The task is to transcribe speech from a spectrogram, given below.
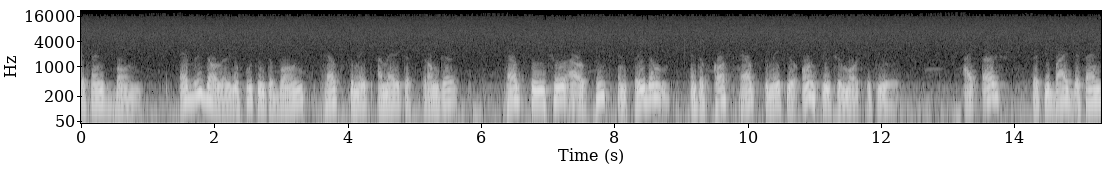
defense bonds. Every dollar you put into bonds helps to make America stronger, helps to ensure our peace and freedom, and of course helps to make your own future more secure. I urge that you buy defense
